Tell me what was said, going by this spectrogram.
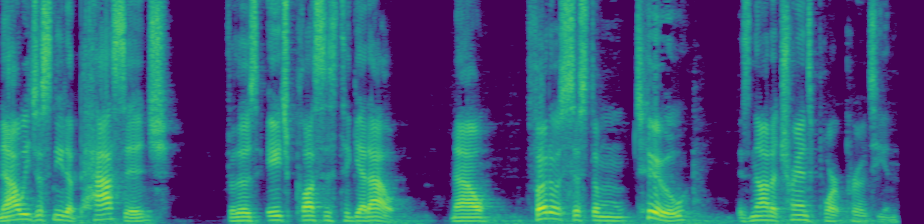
Now we just need a passage for those H pluses to get out. Now, photosystem 2 is not a transport protein.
